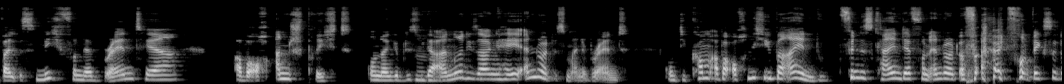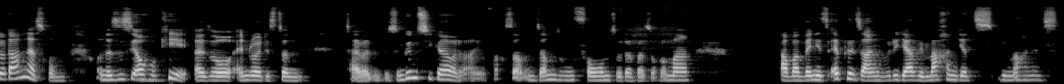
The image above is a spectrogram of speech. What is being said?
weil es mich von der Brand her aber auch anspricht. Und dann gibt es wieder mhm. andere, die sagen, hey, Android ist meine Brand. Und die kommen aber auch nicht überein. Du findest keinen, der von Android auf iPhone wechselt oder andersrum. Und das ist ja auch mhm. okay. Also Android ist dann teilweise ein bisschen günstiger oder einfach Samsung-Phones oder was auch immer. Aber wenn jetzt Apple sagen würde, ja, wir machen jetzt, wir machen jetzt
